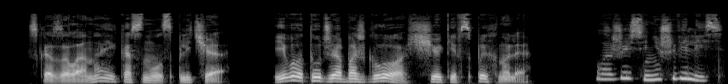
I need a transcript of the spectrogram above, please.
— сказала она и коснулась плеча. Его тут же обожгло, щеки вспыхнули. «Ложись и не шевелись».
